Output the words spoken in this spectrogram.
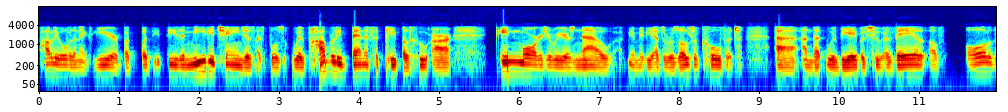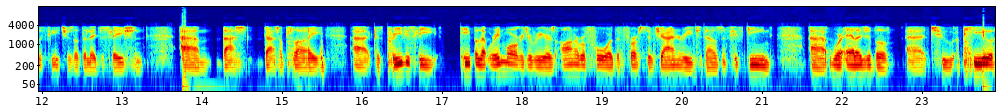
probably over the next year, but but these immediate changes, I suppose, will probably benefit people who are in mortgage arrears now, you know, maybe as a result of COVID, uh, and that will be able to avail of all of the features of the legislation um, that that apply. Because uh, previously, people that were in mortgage arrears on or before the 1st of January 2015 uh, were eligible uh, to appeal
